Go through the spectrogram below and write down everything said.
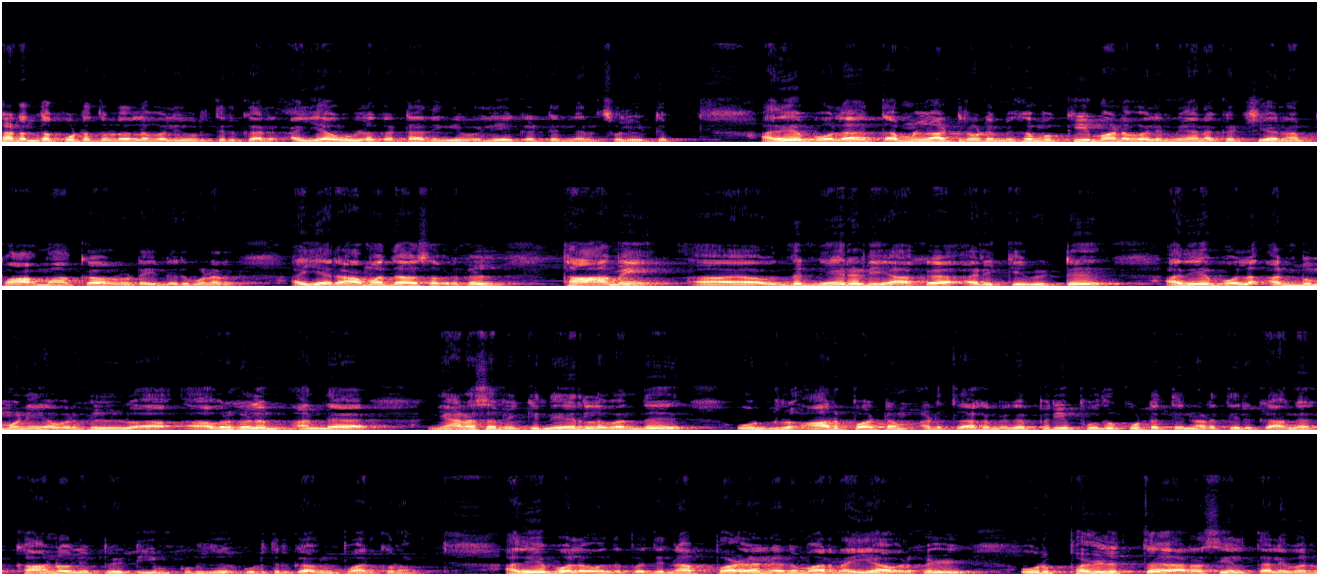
கடந்த கூட்டத்தொடரில் வலியுறுத்தியிருக்காரு. ஐயா உள்ள கட்டாதீங்க வெளியே கட்டுங்கன்னு சொல்லிட்டு. அதே போல் தமிழ்நாட்டினுடைய மிக முக்கியமான வலிமையான கட்சியான பாமகவினுடைய நிறுவனர் ஐயா ராமதாஸ் அவர்கள் தாமே வந்து நேரடியாக அறிக்கை விட்டு அதே போல் அன்புமணி அவர்கள் அவர்களும் அந்த ஞானசபைக்கு நேரில் வந்து ஒன்று ஆர்ப்பாட்டம் அடுத்ததாக மிகப்பெரிய பொதுக்கூட்டத்தை நடத்தியிருக்காங்க. காணொலி பேட்டியும் கொடுத்து கொடுத்துருக்காங்கன்னு பார்க்குறோம். அதே போல் வந்து பார்த்திங்கன்னா பழ நெடுமாறன் ஐயா அவர்கள் ஒரு பழுத்த அரசியல் தலைவர்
